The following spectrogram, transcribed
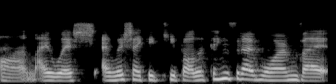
Um, I wish I wish I could keep all the things that I've worn, but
